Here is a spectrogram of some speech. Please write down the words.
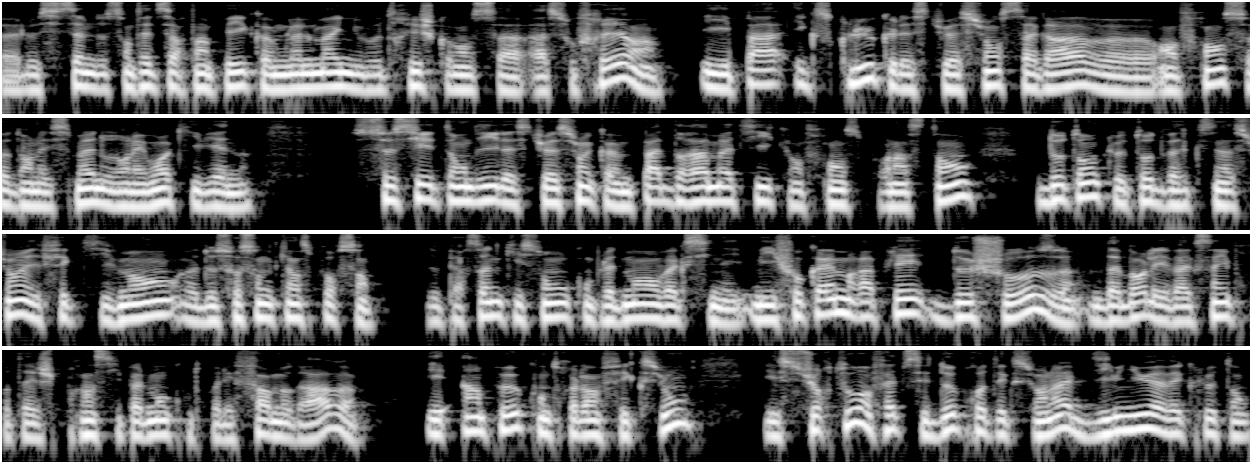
Euh, le système de santé de certains pays comme l'Allemagne ou l'Autriche commence à, souffrir. Et il n'est pas exclu que la situation s'aggrave euh, en France dans les semaines ou dans les mois qui viennent. Ceci étant dit, la situation est quand même pas dramatique en France pour l'instant, d'autant que le taux de vaccination est effectivement euh, de 75% de personnes qui sont complètement vaccinées. Mais il faut quand même rappeler deux choses. D'abord, les vaccins, ils protègent principalement contre les formes graves et un peu contre l'infection. Et surtout, en fait, ces deux protections-là, elles diminuent avec le temps.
